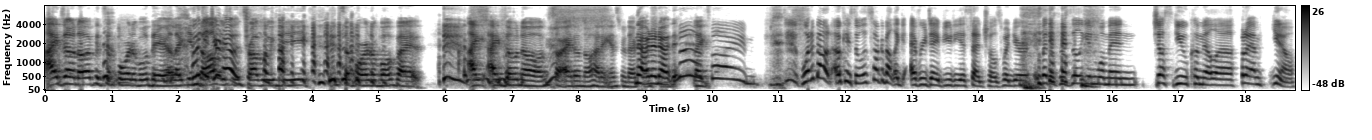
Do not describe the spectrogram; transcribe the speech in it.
I don't know if it's affordable there. Like in Look at your dollars, nose. it's probably be it's affordable, but I I don't know. I'm sorry, I don't know how to answer that. No, no, no. No, Like it's fine. What about okay? So let's talk about like everyday beauty essentials when you're whether Brazilian woman, just you, Camilla. But I'm, you know,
